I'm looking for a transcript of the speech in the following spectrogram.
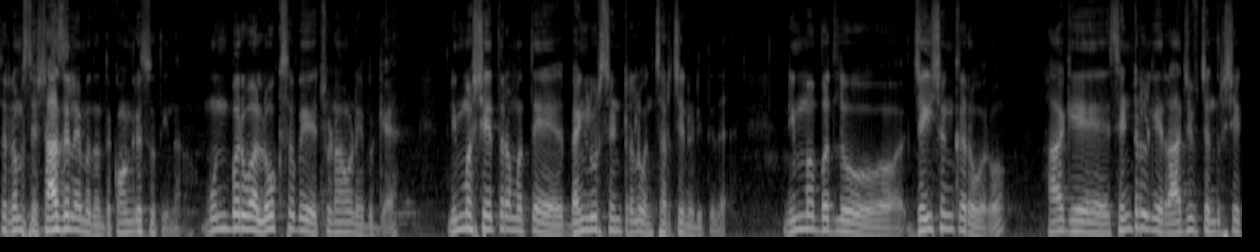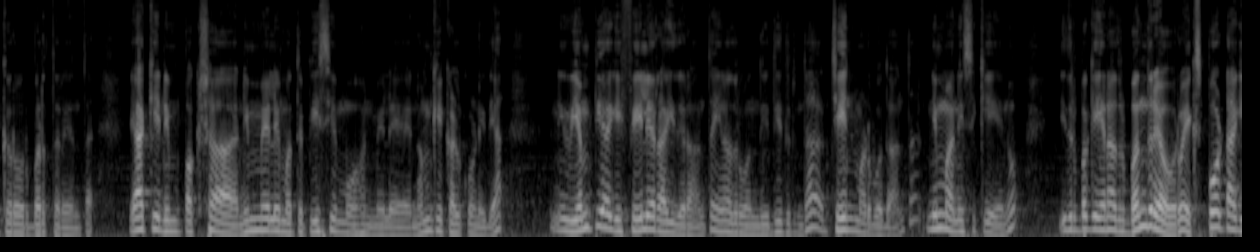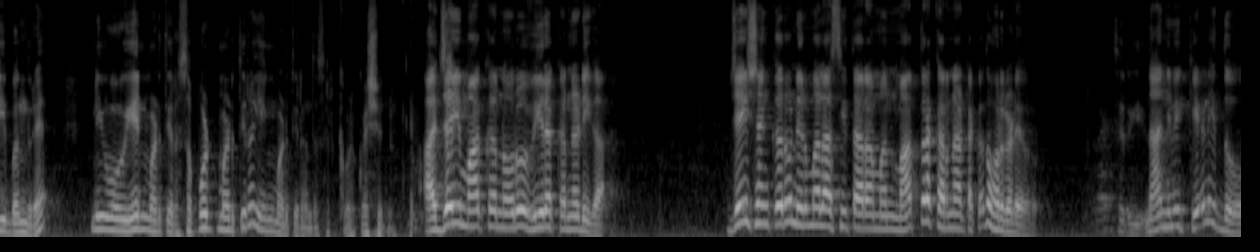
Sir, ನಮಸ್ತೆ. ಶಾಜಲ್ ಅಹಮದ್ ಅಂತ ಕಾಂಗ್ರೆಸ್ ವತಿಯಿಂದ. ಮುಂಬರುವ ಲೋಕಸಭೆ ಚುನಾವಣೆ ಬಗ್ಗೆ ನಿಮ್ಮ ಕ್ಷೇತ್ರ ಮತ್ತು ಬೆಂಗಳೂರು ಸೆಂಟ್ರಲ್ ಒಂದು ಚರ್ಚೆ ನಡೀತಿದೆ. ನಿಮ್ಮ ಬದಲು ಜೈಶಂಕರ್ ಅವರು ಹಾಗೆ ಸೆಂಟ್ರಲ್ಗೆ ರಾಜೀವ್ ಚಂದ್ರಶೇಖರ್ ಅವರು ಬರ್ತಾರೆ ಅಂತ. ಯಾಕೆ ನಿಮ್ಮ ಪಕ್ಷ ನಿಮ್ಮ ಮೇಲೆ ಮತ್ತು ಪಿ ಸಿ ಮೋಹನ್ ಮೇಲೆ ನಂಬಿಕೆ ಕಳ್ಕೊಂಡಿದ್ಯಾ? ನೀವು ಎಂ ಪಿ ಆಗಿ ಫೇಲಿಯರ್ ಆಗಿದ್ದೀರಾ ಅಂತ ಏನಾದರೂ ಒಂದು ಇದ್ರಿಂದ ಚೇಂಜ್ ಮಾಡ್ಬೋದಾ ಅಂತ ನಿಮ್ಮ ಅನಿಸಿಕೆ ಏನು? ಇದ್ರ ಬಗ್ಗೆ ಏನಾದರೂ ಬಂದರೆ ಅವರು ಎಕ್ಸ್ಪೋರ್ಟ್ ಆಗಿ ಬಂದರೆ ನೀವು ಏನು ಮಾಡ್ತೀರಾ? ಸಪೋರ್ಟ್ ಮಾಡ್ತೀರಾ? ಹೆಂಗೆ ಮಾಡ್ತೀರಾ ಅಂತ ಸರ್ ಕ್ವೆಶನ್ ಅಜಯ್ ಮಾಕನ್ ಅವರು ವೀರ ಕನ್ನಡಿಗ. ಜೈಶಂಕರು ನಿರ್ಮಲಾ ಸೀತಾರಾಮನ್ ಮಾತ್ರ ಕರ್ನಾಟಕದ ಹೊರಗಡೆಯವರು. ನಾನು ನಿಮಗೆ ಕೇಳಿದ್ದು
